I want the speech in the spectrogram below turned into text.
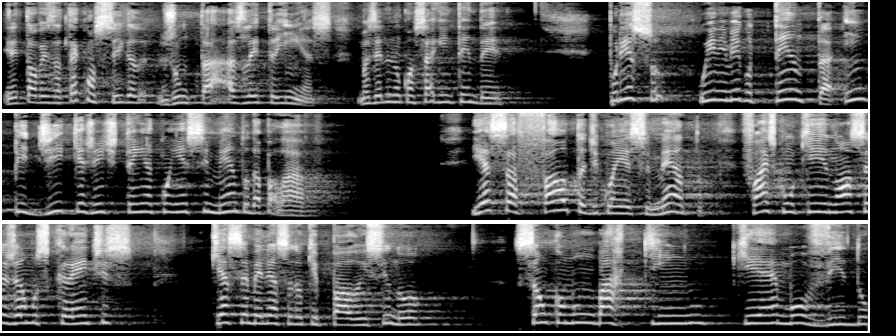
Ele talvez até consiga juntar as letrinhas, mas ele não consegue entender. Por isso, o inimigo tenta impedir que a gente tenha conhecimento da palavra. E essa falta de conhecimento faz com que nós sejamos crentes que, a semelhança do que Paulo ensinou, são como um barquinho que é movido,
